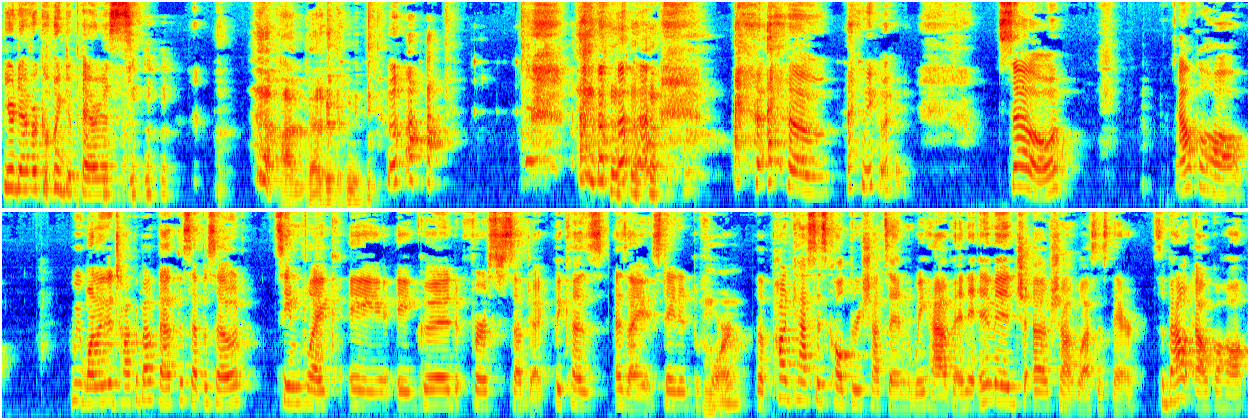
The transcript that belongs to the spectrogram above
You're never going to Paris. I'm better than you. um, anyway. So alcohol. We wanted to talk about that this episode. seemed like a a good first subject because as I stated before, Mhm. the podcast is called Three Shots In. We have an image of shot glasses there. It's about alcohol.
